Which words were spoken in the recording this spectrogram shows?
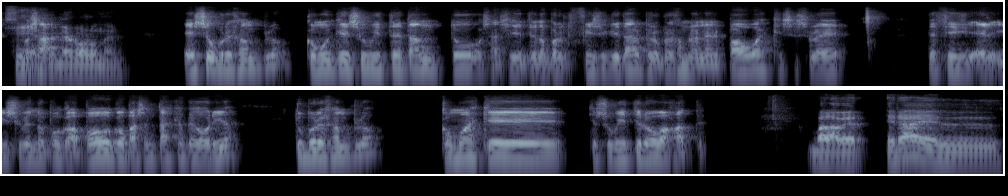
Sí, el primer volumen. Eso, por ejemplo, ¿cómo que subiste tanto? O sea, sí, entiendo por el físico y tal, pero por ejemplo en el Power es que se suele decir ir subiendo poco a poco para sentar categorías. Tú, por ejemplo, ¿cómo es que, que subiste y luego bajaste? Vale, a ver, era el...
